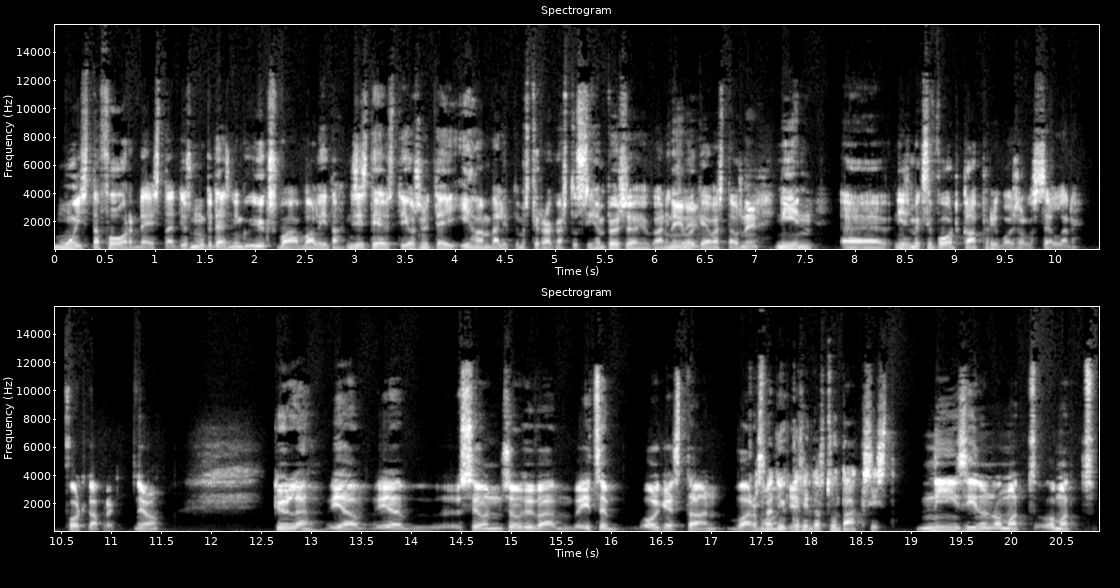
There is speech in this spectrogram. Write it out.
muista Fordeista. Että jos mun pitäisi niin yksi vaan valita, niin siis tietysti jos nyt ei ihan välittömästi rakastu siihen pösöön, joka on niin niin, oikea niin. vastaus, niin, niin, äh, niin esimerkiksi se Ford Capri voisi olla sellainen. Ford Capri, joo. Kyllä, ja, ja se, on, se on hyvä. Itse oikeastaan varmaan. Mä tykkäsin tuosta sun taksista. Niin, siinä on omat, omat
